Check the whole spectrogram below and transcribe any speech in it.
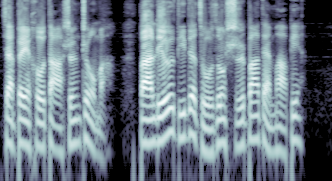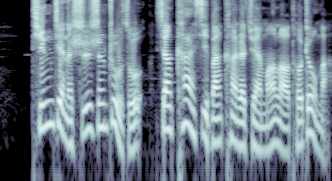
在背后大声咒骂，把刘迪的祖宗十八代骂遍。听见的师生驻足，像看戏般看着卷毛老头咒骂。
